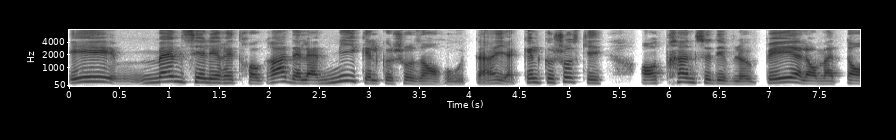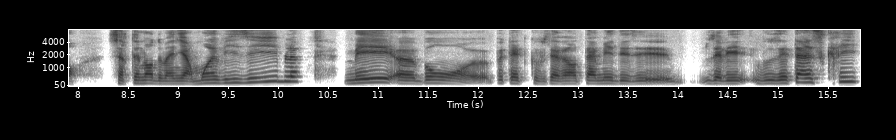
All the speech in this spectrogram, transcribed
Et même si elle est rétrograde, elle a mis quelque chose en route. Hein. Il y a quelque chose qui est en train de se développer. Alors maintenant, certainement de manière moins visible, mais bon, peut-être que vous avez entamé des, vous avez, vous êtes inscrit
